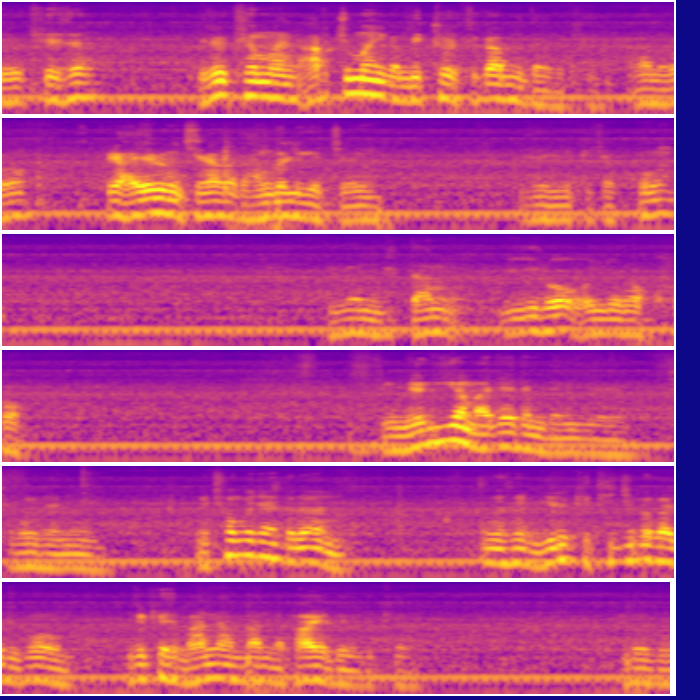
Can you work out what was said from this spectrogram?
이렇게 해서 이렇게 하면 앞주머니가 밑으로 들어갑니다 이렇게. 안으로. 그래 아이롱이 지나가도 안 걸리겠죠. 그래서 이렇게 잡고 이건 일단 위로 올려놓고 지금 여기가 맞아야 됩니다 이게. 재봉선이 초보자들은 이것을 이렇게 뒤집어 가지고 이렇게 해서 맞나 안 맞나 봐야 돼요 이렇게. 그리고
